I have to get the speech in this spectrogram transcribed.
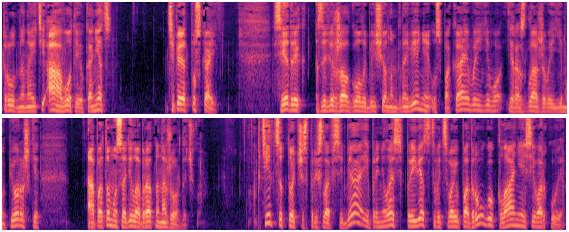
трудно найти. А, вот ее конец. Теперь отпускай». Седрик задержал голубя еще на мгновение, успокаивая его и разглаживая ему перышки, а потом усадил обратно на жердочку. Птица тотчас пришла в себя и принялась приветствовать свою подругу, кланяясь и воркуя.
